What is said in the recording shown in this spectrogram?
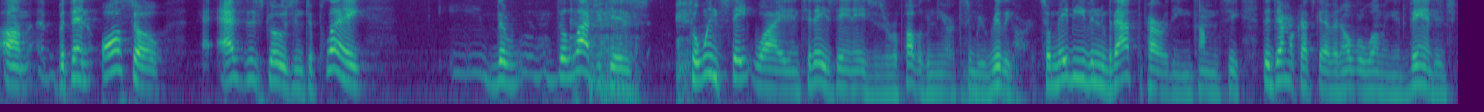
Um, but then also, as this goes into play, the, the logic is to win statewide in today's day and age as a Republican in New York is going to be really hard. So maybe even without the power of the incumbency, the Democrats could have an overwhelming advantage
